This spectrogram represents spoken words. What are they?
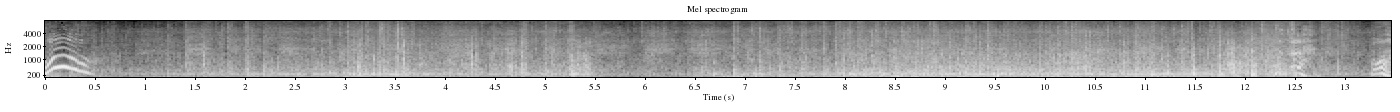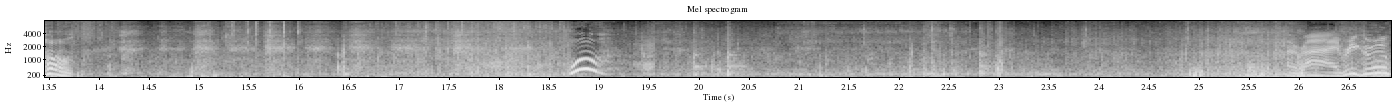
Woo! Whoa! Woo! All right, regroup.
